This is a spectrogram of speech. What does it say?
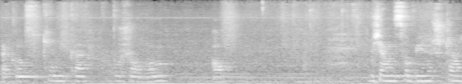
taką sukienkę różową. O. Wziąłam sobie jeszcze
